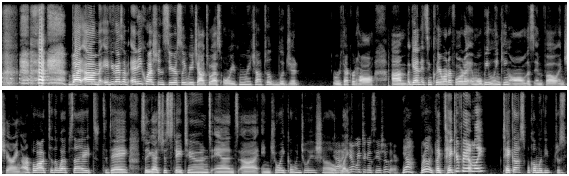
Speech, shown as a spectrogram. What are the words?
but um, if you guys have any questions, seriously, reach out to us, or you can reach out to legit Ruth Eckerd Hall. Um, again, it's in Clearwater, Florida, and we'll be linking all this info and sharing our blog to the website today. So you guys just stay tuned and uh, enjoy. Go enjoy a show. Yeah, I can't wait to go see a show there. yeah, really. Like take your family, take us, we'll come with you. Just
